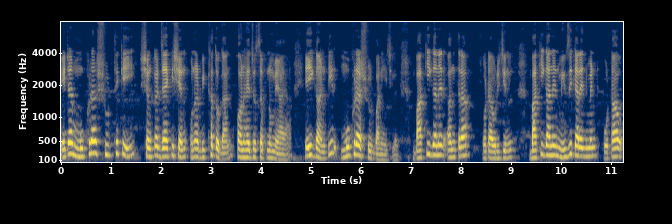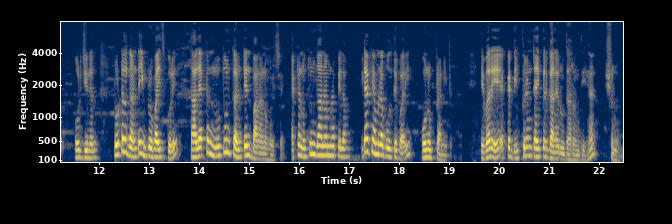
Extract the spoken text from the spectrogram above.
এটার মুখড়ার সুর থেকেই শঙ্কর জয়কিষেন ওনার বিখ্যাত গান কন হ্যাজো স্বপ্ন মে আয়া এই গানটির মুখড়ার সুর বানিয়েছিলেন বাকি গানের অন্তরা ওটা অরিজিনাল বাকি গানের মিউজিক অ্যারেঞ্জমেন্ট ওটাও অরিজিনাল টোটাল গানটা ইম্প্রোভাইজ করে তাহলে একটা নতুন কন্টেন্ট বানানো হয়েছে। একটা নতুন গান আমরা পেলাম। এটাকে আমরা বলতে পারি অনুপ্রাণিত। এবারে একটা ডিফারেন্ট টাইপের গানের উদাহরণ দিই হ্যাঁ? শুনুন।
